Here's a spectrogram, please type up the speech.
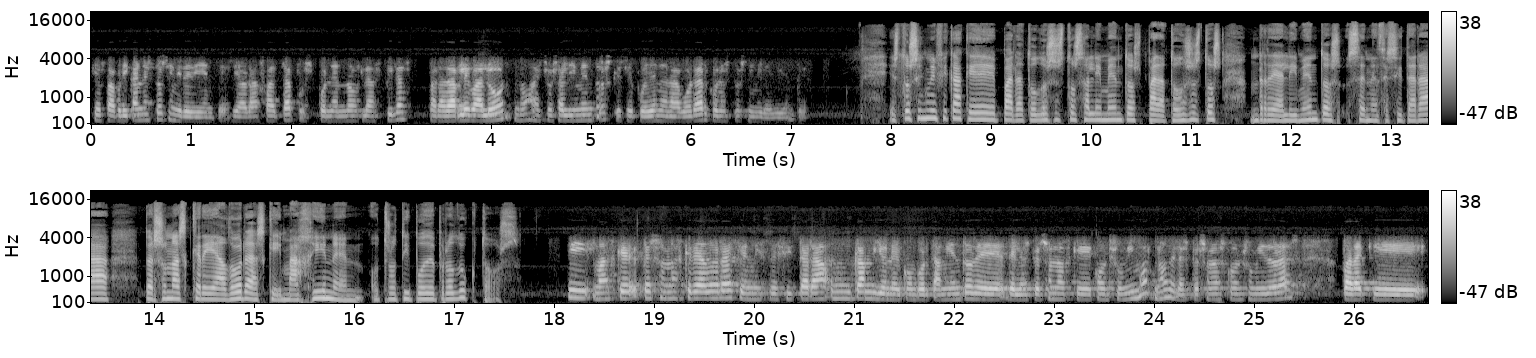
que fabrican estos ingredientes y ahora falta pues ponernos las pilas para darle valor ¿no? a esos alimentos que se pueden elaborar con estos ingredientes. ¿Esto significa que para todos estos alimentos, para todos estos realimentos, se necesitará personas creadoras que imaginen otro tipo de productos? Sí, más que personas creadoras se necesitará un cambio en el comportamiento de, las personas que consumimos, ¿no? de las personas consumidoras, para que,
